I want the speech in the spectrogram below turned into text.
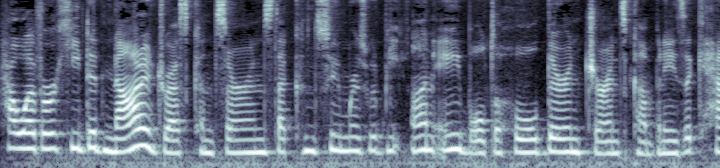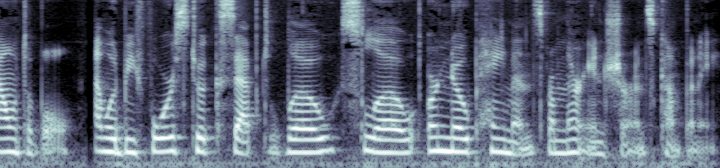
However, he did not address concerns that consumers would be unable to hold their insurance companies accountable and would be forced to accept low, slow, or no payments from their insurance company.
